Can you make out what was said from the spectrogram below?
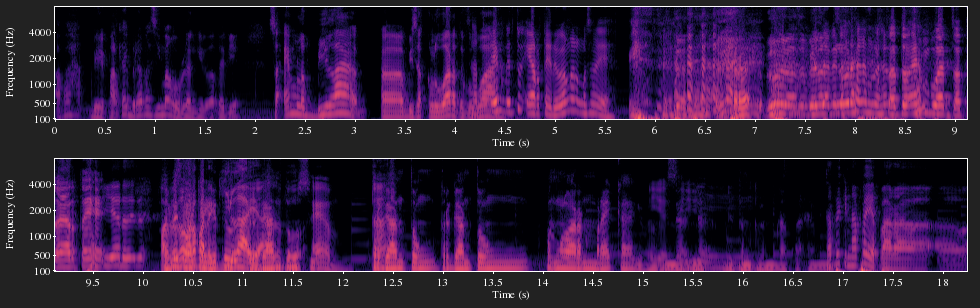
apa B partai berapa sih mah gue bilang gitu kata dia se M lebih lah eh, bisa keluar tuh gue Satu M itu RT doang kan maksudnya ya? gue langsung lurah kan? Satu M buat satu RT. Iya. Kalau orang pada gitu gila ya tergantung satu. M tergantung tergantung pengeluaran mereka gitu Iya nggak, sih. nggak ditentuin berapa m Tapi kenapa ya para eh,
